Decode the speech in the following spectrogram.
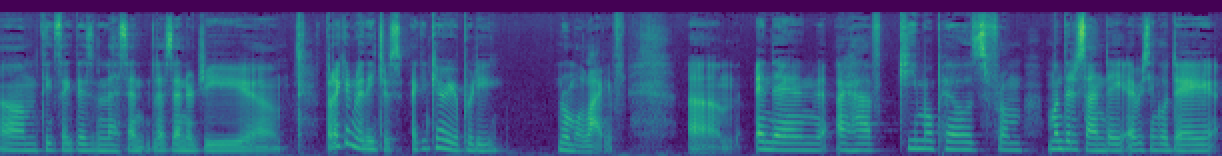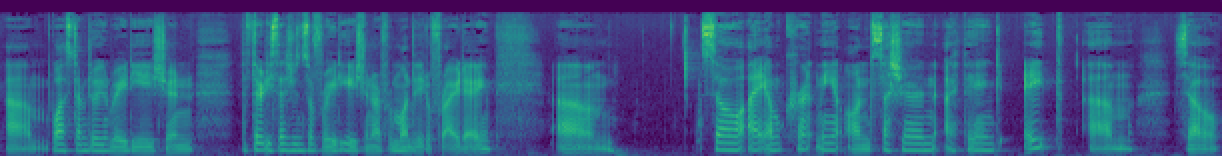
um, things like this, and less en- less energy. Um, but I can really just I can carry a pretty normal life. Um, and then I have chemo pills from Monday to Sunday every single day um, whilst I'm doing radiation. The 30 sessions of radiation are from Monday to Friday. Um, so I am currently on session, I think, eight. Um, so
